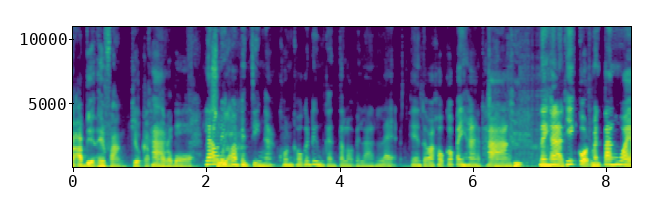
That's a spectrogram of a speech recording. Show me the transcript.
มาอัปเดตให้ฟังเกี่ยวกับค่ะพรบแล้วสุในราความเป็นจริงอะ คนเขาก็ดื่มกันตลอดเวลานั่นแหละ เพียงแต่ว่าเขาก็ไปหาทางคือในขณะที่กฎมันตั้งไว้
